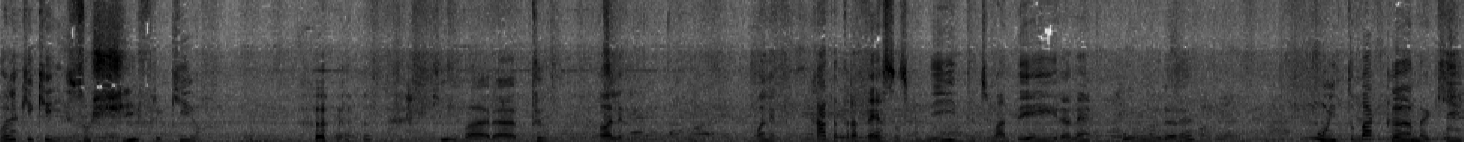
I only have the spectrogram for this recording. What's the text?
Olha o que que é isso, o chifre aqui, ó. que barato. Olha, olha, cada travessas bonita, de madeira, né? Pura, né? Muito bacana aqui.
